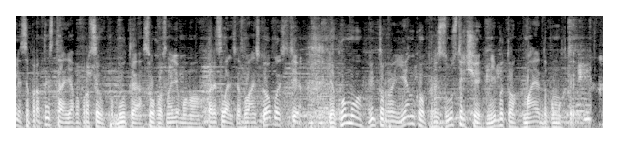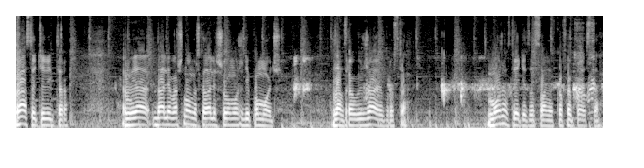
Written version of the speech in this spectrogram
Ролі сепаратиста я попросив побути свого знайомого переселенця з Луганської області, якому Віктор Роєнко при зустрічі нібито має допомогти. Здравствуйте, Виктор. Я дали ваш номер, сказали, что вы можете помочь. Завтра уезжаю просто. Можем встретиться с вами в кафе Преста? Де,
